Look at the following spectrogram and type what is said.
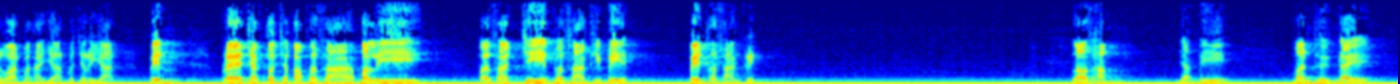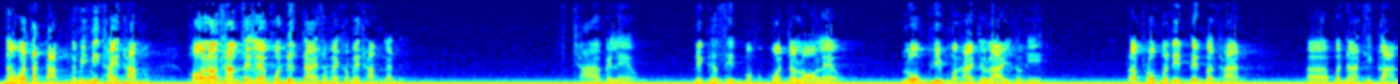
รวาทมหายานวจรยาน เป็นแปลจากต้นฉบับภาษาบาลี ภาษาจีน ภาษาทิเบต เป็นภาษาอังกฤษ เราทำอย่างนี้มันถึงได้นวัตกรรมกันไม่มีใครทำพอเราทำเสร็จแล้วคนนึกได้ทำไมเขาไม่ทำกัน ช้าไปแล้ว ลิขสิทธิ์มจรแล้วโรงพิมพ์มหาจุฬาอยู่ตรงนี้ พระพรหมดิตเป็นประธานบรรณาธิการ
